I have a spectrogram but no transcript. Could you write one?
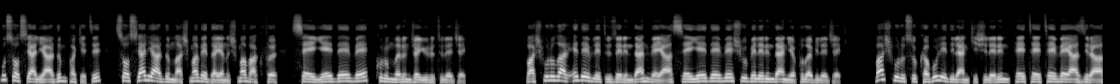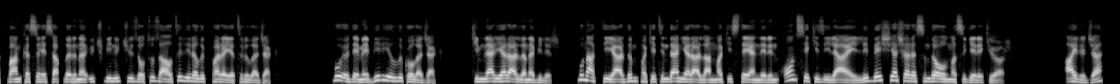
Bu sosyal yardım paketi, Sosyal Yardımlaşma ve Dayanışma Vakfı, SYDV, kurumlarınca yürütülecek. Başvurular E-Devlet üzerinden veya SYDV şubelerinden yapılabilecek. Başvurusu kabul edilen kişilerin PTT veya Ziraat Bankası hesaplarına 3336 liralık para yatırılacak. Bu ödeme bir yıllık olacak. Kimler yararlanabilir? Bu nakdi yardım paketinden yararlanmak isteyenlerin 18 ila 55 yaş arasında olması gerekiyor. Ayrıca,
